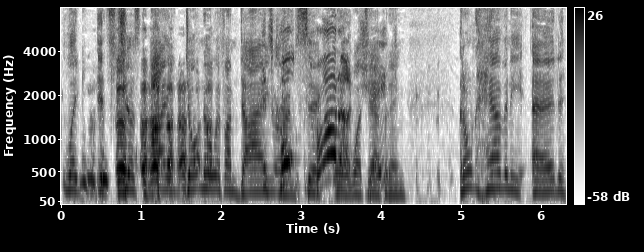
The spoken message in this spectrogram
like it's just I don't know if I'm dying It's or I'm sick product, or what's Jake. happening. I don't have any Ed.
